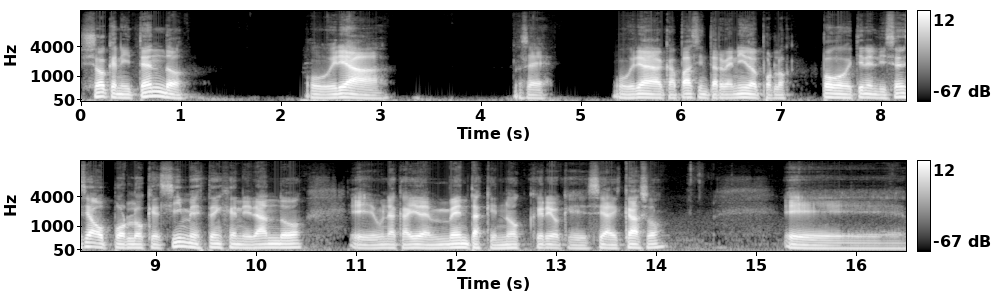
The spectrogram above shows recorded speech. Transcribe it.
yo que Nintendo hubiera, no sé, hubiera capaz intervenido por los pocos que tienen licencia o por lo que sí me estén generando eh, una caída en ventas que no creo que sea el caso. Eh,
